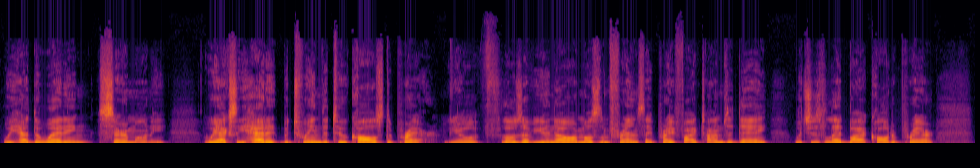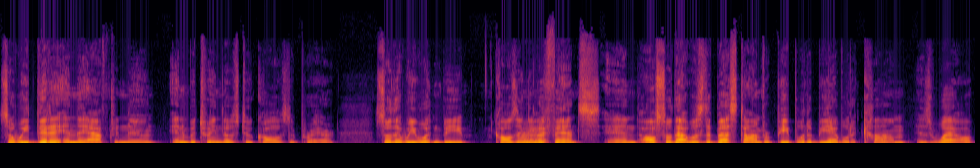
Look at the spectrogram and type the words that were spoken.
we had the wedding ceremony. We actually had it between the two calls to prayer. You know, for those of you who know our Muslim friends, they pray five times a day, which is led by a call to prayer. So we did it in the afternoon, in between those two calls to prayer, so that we wouldn't be causing right. an offense. And also, that was the best time for people to be able to come as well.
